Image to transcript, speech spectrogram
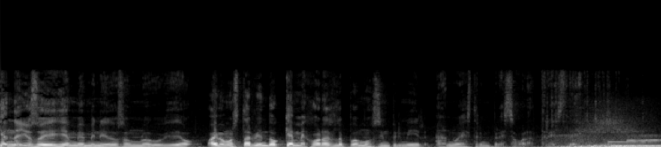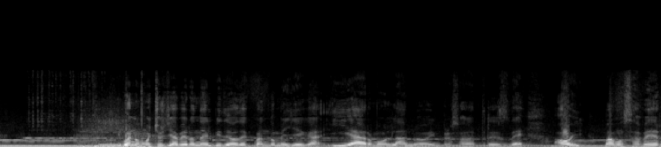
¿Qué onda? Yo soy Ejian, bienvenidos a un nuevo video. Hoy vamos a estar viendo qué mejoras le podemos imprimir a nuestra impresora 3D. Y bueno, muchos ya vieron el video de cuando me llega y armo la nueva impresora 3D. Hoy vamos a ver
